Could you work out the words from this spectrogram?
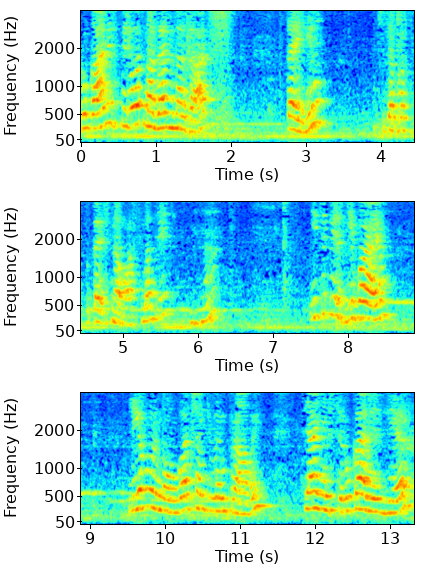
Руками вперед, ногами назад. Стоим. Я просто пытаюсь на вас смотреть. Угу. И теперь сгибаем левую ногу, отшагиваем правой. Тянемся руками вверх.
